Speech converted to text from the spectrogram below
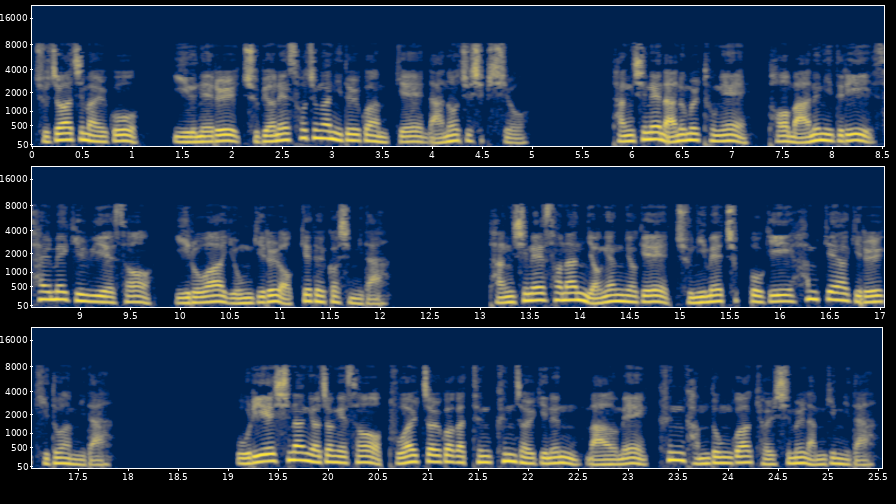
주저하지 말고 이 은혜를 주변의 소중한 이들과 함께 나눠주십시오. 당신의 나눔을 통해 더 많은 이들이 삶의 길 위에서 위로와 용기를 얻게 될 것입니다. 당신의 선한 영향력에 주님의 축복이 함께하기를 기도합니다. 우리의 신앙 여정에서 부활절과 같은 큰 절기는 마음에 큰 감동과 결심을 남깁니다.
